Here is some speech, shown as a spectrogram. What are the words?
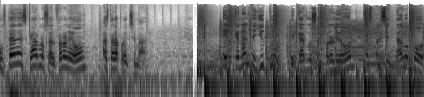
ustedes Carlos Alfaro León. Hasta la próxima. El canal de YouTube de Carlos Alfaro León es presentado por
